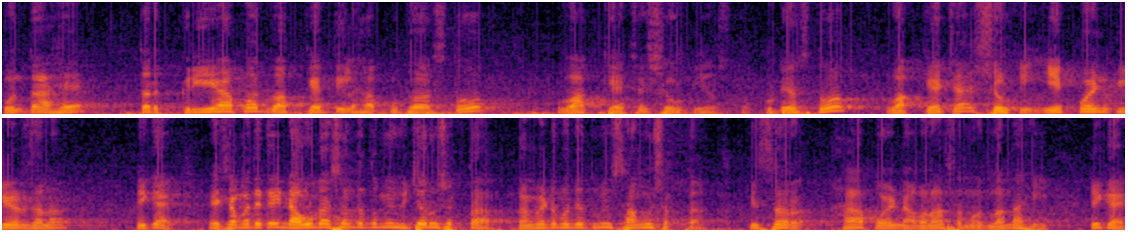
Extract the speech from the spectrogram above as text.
कोणता आहे? तर क्रियापद वाक्यातील हा कुठं असतो? वाक्याच्या शेवटी असतो. कुठे असतो? वाक्याच्या शेवटी. एक पॉईंट क्लिअर झाला. ठीक आहे? याच्यामध्ये काही डाऊट असेल तर तुम्ही विचारू शकता. कमेंटमध्ये तुम्ही सांगू शकता की सर हा पॉईंट आम्हाला समजला नाही. ठीक आहे?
